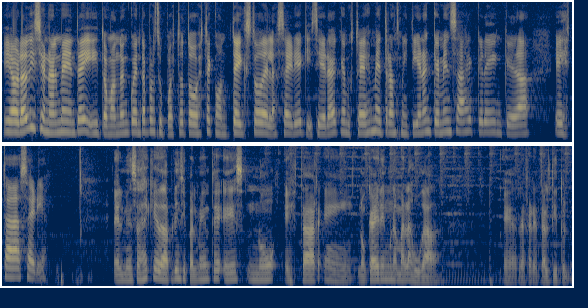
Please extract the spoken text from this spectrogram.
Y ahora adicionalmente, y tomando en cuenta por supuesto todo este contexto de la serie, quisiera que ustedes me transmitieran qué mensaje creen que da esta serie. El mensaje que da principalmente es no estar en, no caer en una mala jugada eh, referente al título.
